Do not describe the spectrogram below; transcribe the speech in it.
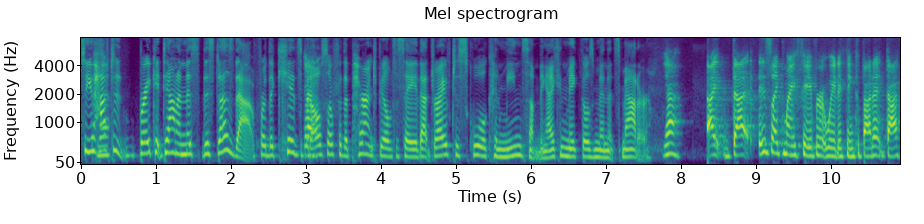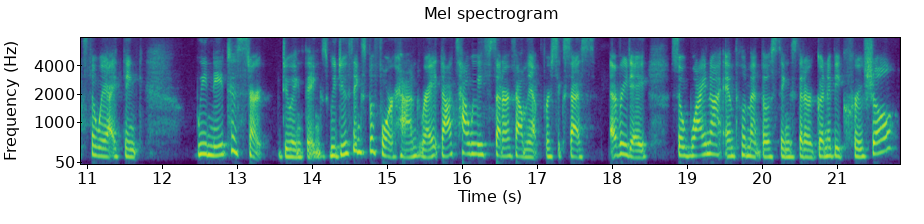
so you have yeah. to break it down and this this does that for the kids but yeah. also for the parent to be able to say that drive to school can mean something. I can make those minutes matter. Yeah. I that is like my favorite way to think about it. That's the way I think we need to start doing things. We do things beforehand, right? That's how we set our family up for success every day. So why not implement those things that are going to be crucial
